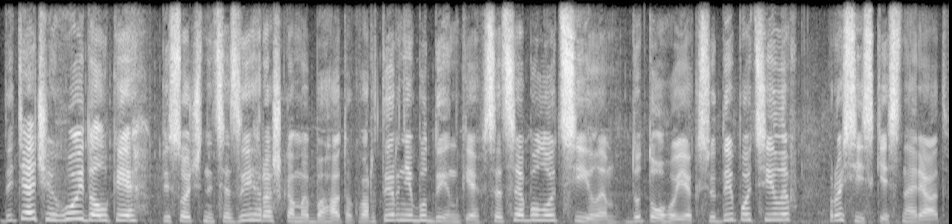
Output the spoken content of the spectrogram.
Дитячі гойдалки, пісочниця з іграшками, багатоквартирні будинки – все це було цілим до того, як сюди поцілив російський снаряд.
